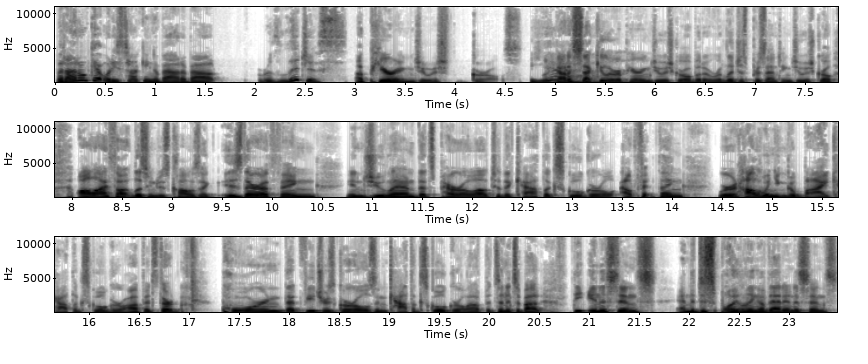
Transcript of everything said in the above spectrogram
But I don't get what he's talking about about religious. Appearing Jewish girls. Like not a secular appearing Jewish girl, but a religious presenting Jewish girl. All I thought listening to his call was like, is there a thing in Jewland that's parallel to the Catholic schoolgirl outfit thing? Where at Halloween you can go buy Catholic schoolgirl outfits. There are porn that features girls in Catholic schoolgirl outfits, and it's about the innocence and the despoiling of that innocence.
